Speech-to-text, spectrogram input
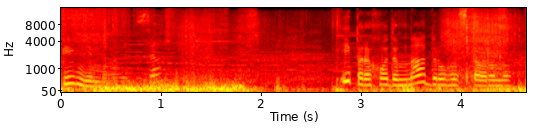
піднімаємося і переходимо на другу сторону.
